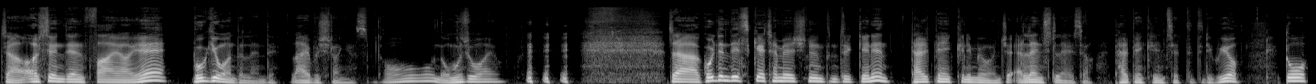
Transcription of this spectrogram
자, Earth, Wind & Fire의 Boogie Wonderland 라이브 실황이었습니다. 오, 너무 좋아요. 자, 골든디스크에 참여해주시는 분들께는 달팽이 크림의 원조 엘렌슬라에서 달팽이 크림 세트 드리고요. 또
